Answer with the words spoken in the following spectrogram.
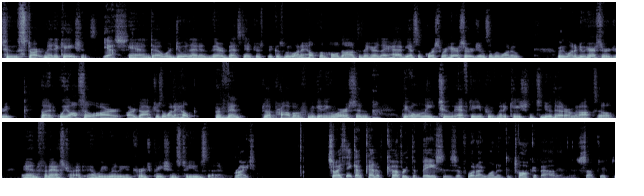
to start medications. Yes. And uh, we're doing that in their best interest because we want to help them hold on to the hair they have. Yes, of course, we're hair surgeons and we want to we want to do hair surgery, but we also are are doctors that want to help prevent the problem from getting worse. And the only two FDA approved medications to do that are minoxidil and finasteride, and we really encourage patients to use that. Right. So I think I've kind of covered the bases of what I wanted to talk about in this subject.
